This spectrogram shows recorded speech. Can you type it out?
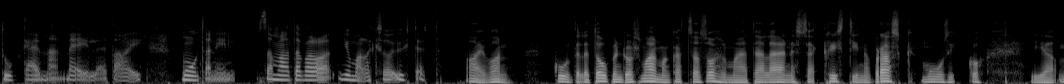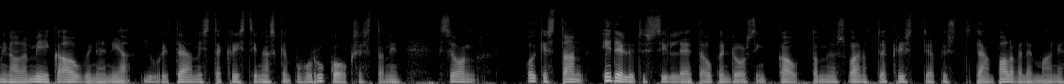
tuu käymään meille tai muuta, niin samalla tavalla Jumalaksi on yhteyttä. Aivan. Kuuntelet Open Doors maailmankatsausohjelmaa ja täällä äänessä Kristiina Brask, muusikko, ja minä olen Miika Auvinen. Ja juuri tämä, mistä Kristiina äsken puhui rukouksesta, niin se on oikeastaan edellytys sille, että Open Doorsin kautta myös vainottuja kristittyjä pystytään palvelemaan. Ja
